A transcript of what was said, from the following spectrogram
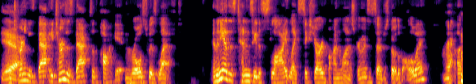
Yeah. Like turning his back, he turns his back to the pocket and rolls to his left. And then he has this tendency to slide like six yards behind the line of scrimmage instead of just throw the ball away. Uh,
